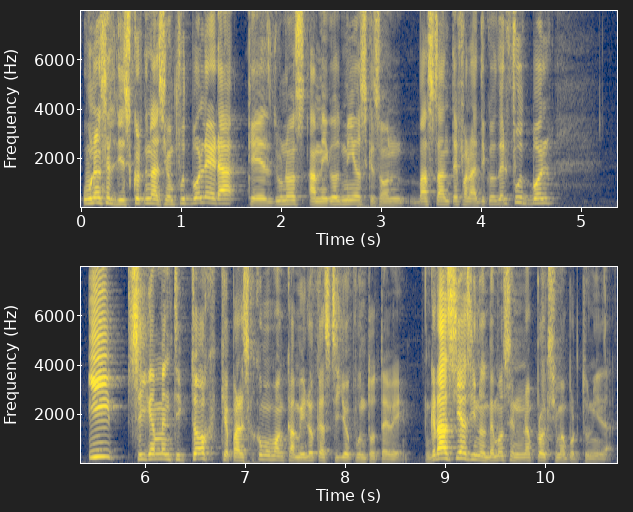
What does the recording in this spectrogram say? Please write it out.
únanse al Discord de Nación Futbolera, que es de unos amigos míos que son bastante fanáticos del fútbol. Y síganme en TikTok, que aparezco como juancamilocastillo.tv. Gracias y nos vemos en una próxima oportunidad.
